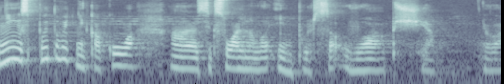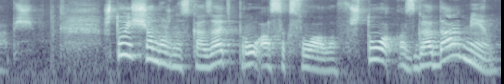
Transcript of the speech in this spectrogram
не испытывать никакого э, сексуального импульса вообще. Вообще. Что еще можно сказать про асексуалов? Что с годами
